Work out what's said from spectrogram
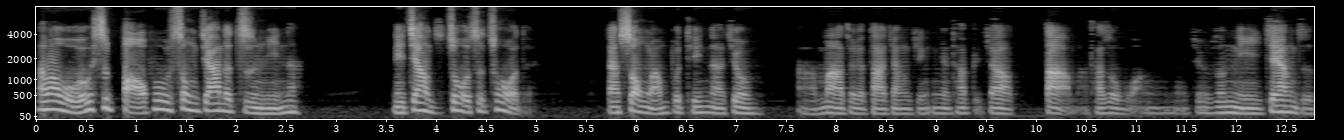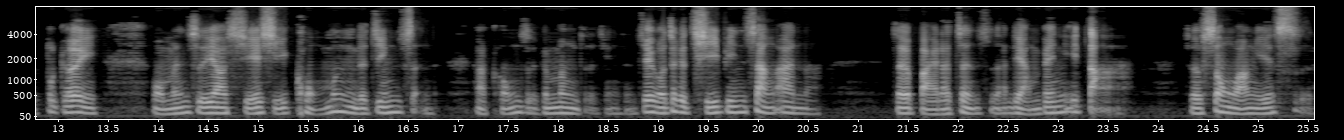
那么我是保护宋家的子民呢，你这样子做是错的。但宋王不听呢，就啊骂这个大将军，因为他比较大嘛，他是王，就是说你这样子不可以。我们是要学习孔孟的精神啊，孔子跟孟子的精神。结果这个骑兵上岸呢，这个摆了阵势啊，两边一打。这宋王也死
